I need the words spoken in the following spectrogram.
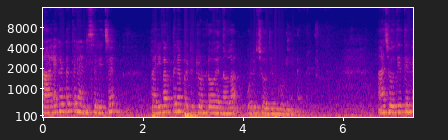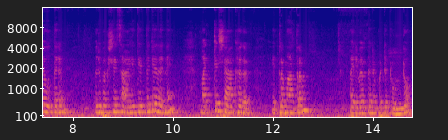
കാലഘട്ടത്തിനനുസരിച്ച് പരിവർത്തനപ്പെട്ടിട്ടുണ്ടോ എന്നുള്ള ഒരു ചോദ്യം കൂടിയുണ്ട്. ആ ചോദ്യത്തിന്റെ ഉത്തരം ഒരു പക്ഷേ സാഹിത്യത്തിന്റെ തന്നെ മറ്റ് ശാഖകൾ എത്രമാത്രം പരിവർത്തനപ്പെട്ടിട്ടുണ്ടോ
